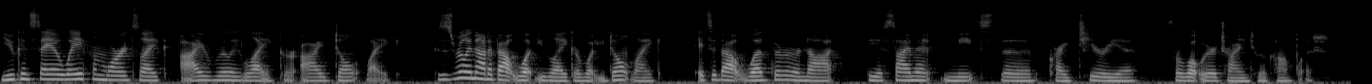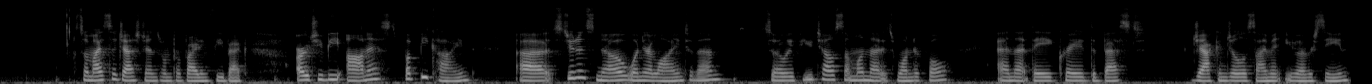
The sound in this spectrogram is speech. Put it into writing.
You can stay away from words like I really like or I don't like, because it's really not about what you like or what you don't like. It's about whether or not the assignment meets the criteria for what we are trying to accomplish. So, my suggestions when providing feedback are to be honest but be kind. Uh, students know when you're lying to them. So, if you tell someone that it's wonderful and that they created the best Jack and Jill assignment you've ever seen,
